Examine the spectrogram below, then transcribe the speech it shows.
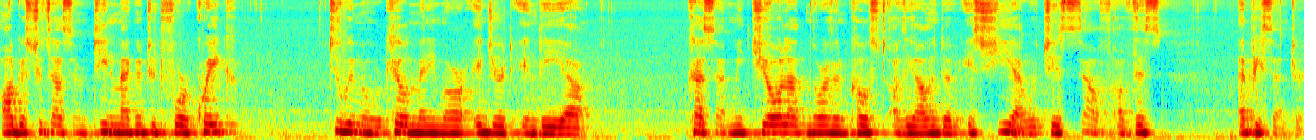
August 2017, magnitude 4 quake. Two women were killed, many more injured in the uh, Casamicciola, northern coast of the island of Ischia, which is south of this epicenter.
